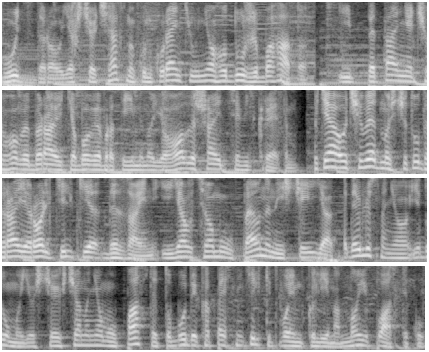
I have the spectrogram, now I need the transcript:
будь здоров, якщо чесно, конкурентів у нього дуже багато. І питання, чого вибирають або вибрати іменно його, лишається відкритим. Хоча очевидно, що тут грає роль тільки дизайн, і я в цьому впевнений ще і як. Я дивлюсь на нього і думаю, що якщо на ньому впасти, то буде капець не тільки твоїм колінам, но й пластику,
